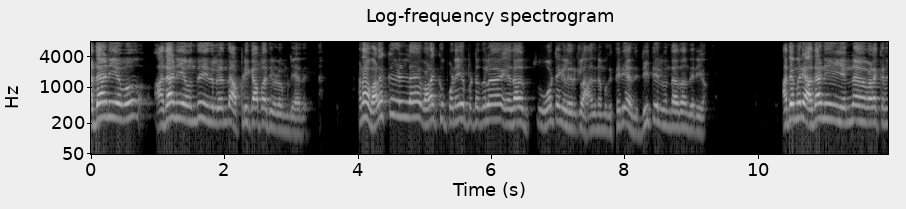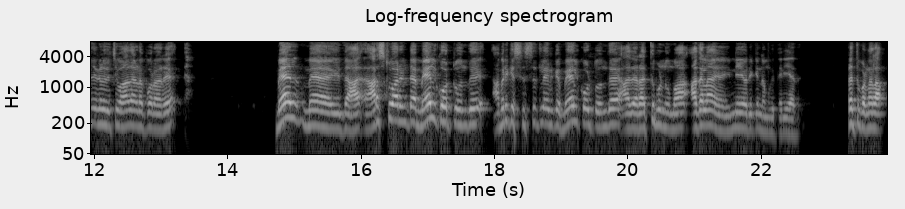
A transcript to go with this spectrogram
அதானியவும் அதானியை வந்து இதுல இருந்து அப்படி காப்பாத்தி விட முடியாது. ஆனா வழக்குகள்ல வழக்கு புனையப்பட்டதுல ஏதாவது ஓட்டைகள் இருக்கலாம். அது நமக்கு தெரியாது. டீட்டெயில் வந்தால் தான் தெரியும். அதே மாதிரி அதானி என்ன வழக்கறிஞர்களை வச்சு வாதாட போறாரு? மேல் மே- இது அரெஸ்ட் வாரண்ட்டை மேல் கோர்ட் வந்து அமெரிக்க சிஸ்டத்தில் இருக்க மேல் கோர்ட் வந்து அதை ரத்து பண்ணுமா? அதெல்லாம் இன்னைய வரைக்கும் நமக்கு தெரியாது. ரத்து பண்ணலாம்.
